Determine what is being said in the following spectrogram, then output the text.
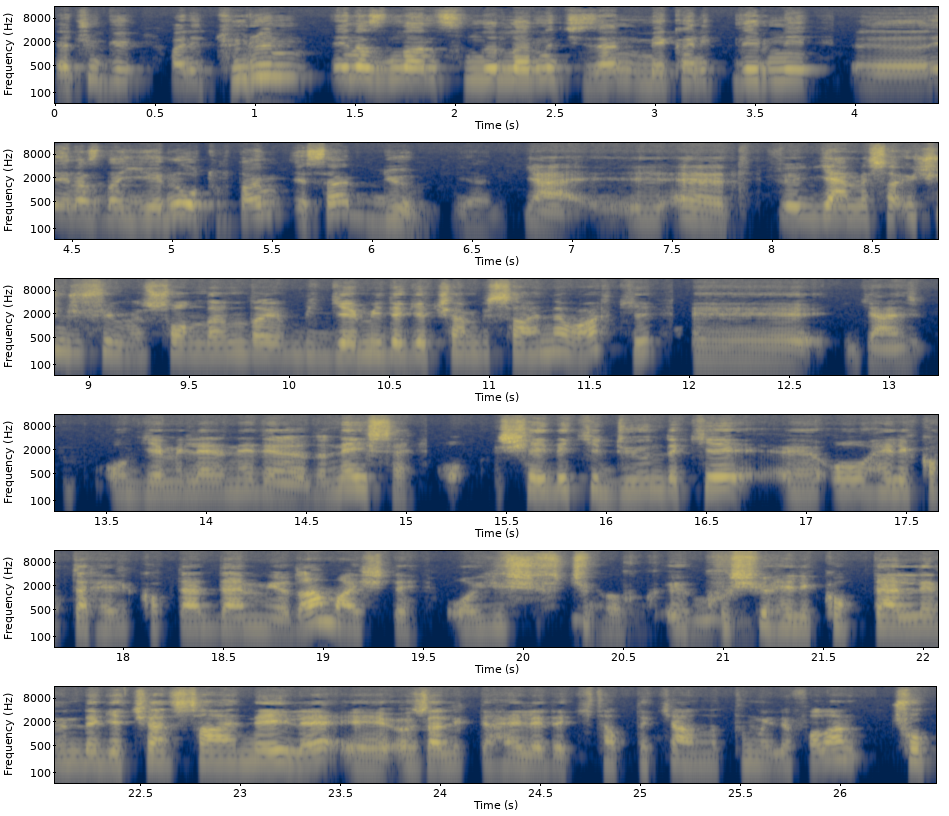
Ya çünkü hani türün en azından sınırlarını çizen, mekaniklerini e, en azından yerine oturtan eser Dune yani. Yani e, evet. Ve Yani mesela üçüncü filmin sonlarında bir gemide geçen bir sahne var ki e, yani o gemilere ne deniyordu? Neyse o şeydeki düğündeki e, o helikopter helikopter denmiyordu ama işte o Yusufçuk e, kuşu helikopterlerinde geçen sahneyle e, özellikle hele de kitaptaki anlatımıyla falan çok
